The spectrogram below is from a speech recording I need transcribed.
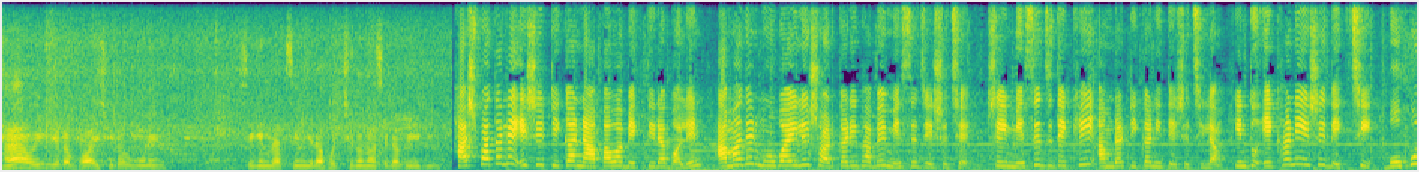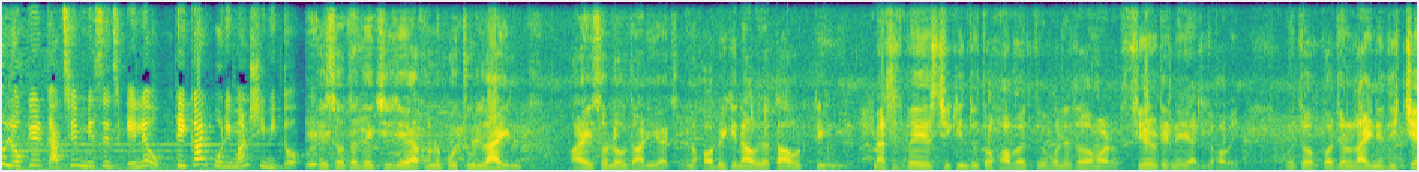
হ্যাঁ ওই যেটা ভয় ছিল মনে সেকেন্ড ভ্যাকসিন যেটা হচ্ছিল না সেটা পেয়েছি হাসপাতালে এসে টিকা না পাওয়া ব্যক্তিরা বলেন আমাদের মোবাইলে সরকারিভাবে মেসেজ এসেছে। সেই মেসেজ দেখেই আমরা টিকা নিতে এসেছিলাম। কিন্তু এখানে এসে দেখছি বহু লোকের কাছে মেসেজ এলেও টিকার পরিমাণ সীমিত। এসো তো দেখছি যে এখনও প্রচুর লাইন আড়াইশো লোক দাঁড়িয়ে আছে। হবে কি না হবে তাও ঠিক নেই। মেসেজ পেয়ে এসেছি কিন্তু তো হবে তো বলে তো আমার সিকিউরিটি নেই আজকে হবে। ওই তো কজন লাইনে দিচ্ছে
